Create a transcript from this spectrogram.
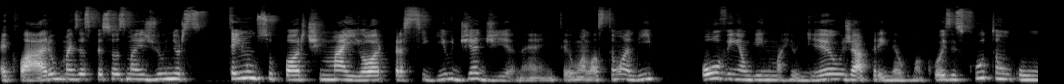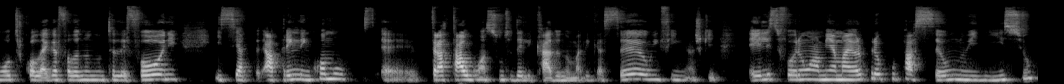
é claro, mas as pessoas mais júniores têm um suporte maior para seguir o dia a dia, né? Então elas estão ali, ouvem alguém numa reunião, já aprendem alguma coisa, escutam um outro colega falando no telefone e se aprendem como é, tratar algum assunto delicado numa ligação, enfim, acho que eles foram a minha maior preocupação no início.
